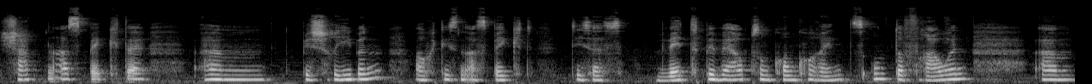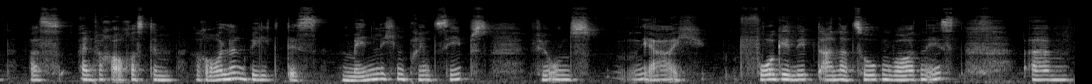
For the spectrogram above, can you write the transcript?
Schattenaspekte ähm, beschrieben. Auch diesen Aspekt dieses Wettbewerbs und Konkurrenz unter Frauen, ähm, was einfach auch aus dem Rollenbild des männlichen Prinzips für uns, ja, ich vorgelebt anerzogen worden ist. Ähm,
